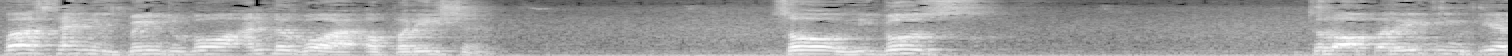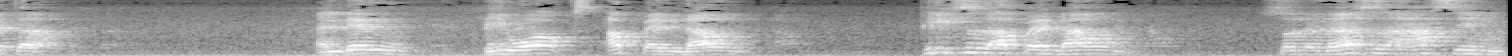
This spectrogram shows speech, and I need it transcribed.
first time he's going to go undergo an operation. So he goes to the operating theater and then he walks up and down, paces up and down. So the nurse asks him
